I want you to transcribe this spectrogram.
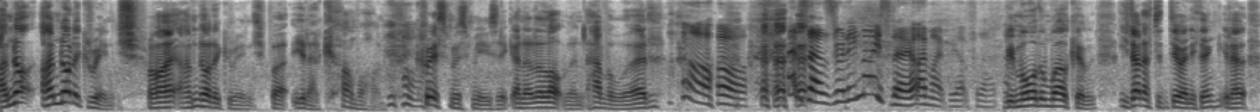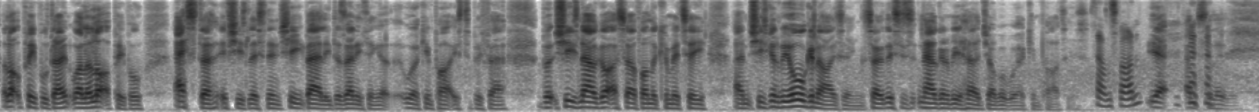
I'm not, I'm not a Grinch, right? I'm not a Grinch, but you know, come on, Christmas music and an allotment, have a word. Oh, that sounds really nice, though. I might be up for that. Be more than welcome. You don't have to do anything. You know, a lot of people don't. Well, a lot of people. Esther, if she's listening, she barely does anything at working parties, to be fair. But she's now got herself on the committee, and she's going to be organising. So this is now going to be her job at working parties. Sounds fun. Yeah, absolutely.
